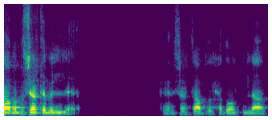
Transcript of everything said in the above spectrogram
رابط نشرته بال نشرت رابط الحضور طلاب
